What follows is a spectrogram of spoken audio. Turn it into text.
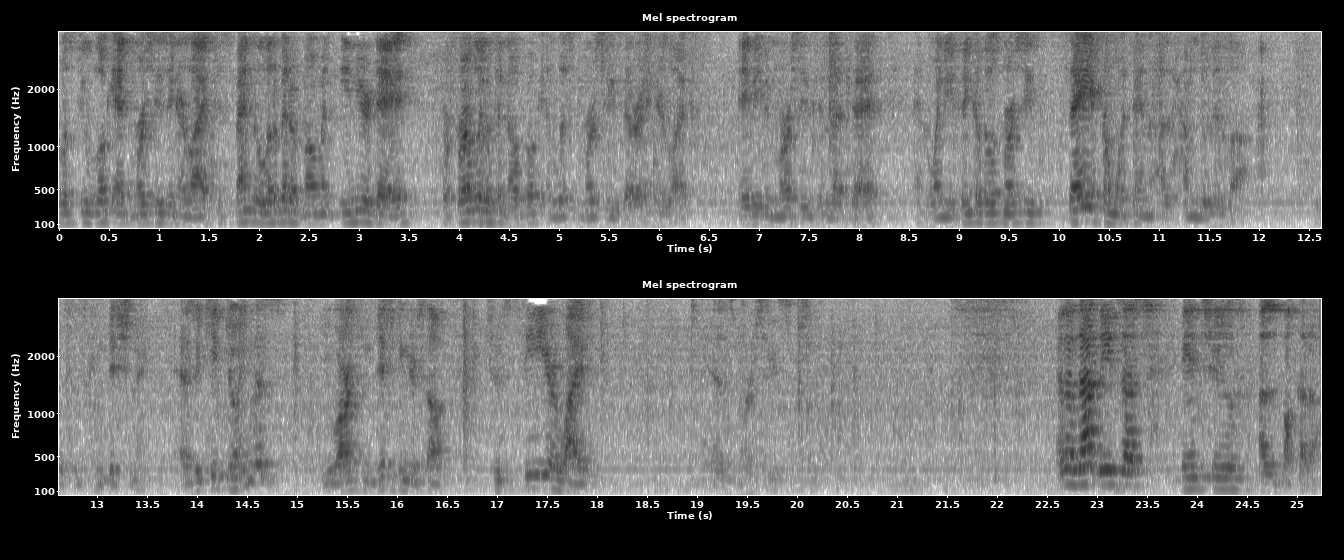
was to look at mercies in your life, to spend a little bit of moment in your day, preferably with a notebook, and list mercies that are in your life. Maybe even mercies in that day. And when you think of those mercies, say from within, Alhamdulillah. This is conditioning. As you keep doing this, you are conditioning yourself to see your life as mercies. And then that leads us into Al-Baqarah.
